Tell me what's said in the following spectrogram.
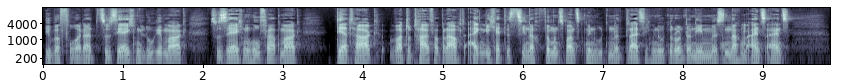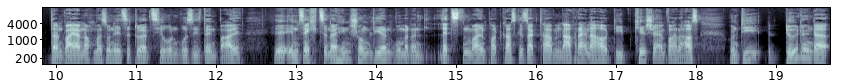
überfordert. So sehr ich einen Luge mag, so sehr ich einen Hofrat mag, der Tag war total verbraucht. Eigentlich hättest sie nach 25 Minuten oder 30 Minuten runternehmen müssen nach dem 1-1. Dann war ja nochmal so eine Situation, wo sie den Ball äh, im 16er hinjonglieren, wo wir dann letzten Mal im Podcast gesagt haben, nach Rainer haut die Kirsche einfach raus und die dödeln da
